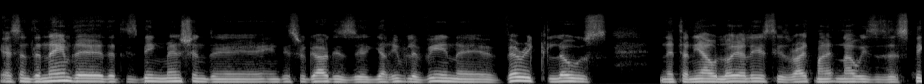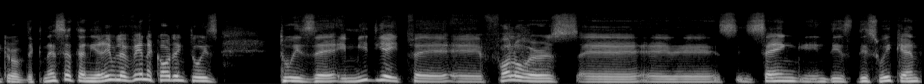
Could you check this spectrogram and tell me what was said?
Yes, and the name the, that is being mentioned uh, in this regard is uh, Yariv Levin, a very close Netanyahu loyalist. He's right now he's the Speaker of the Knesset, and Yariv Levin, according to his to his uh, immediate uh, uh, followers, saying in this this weekend,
